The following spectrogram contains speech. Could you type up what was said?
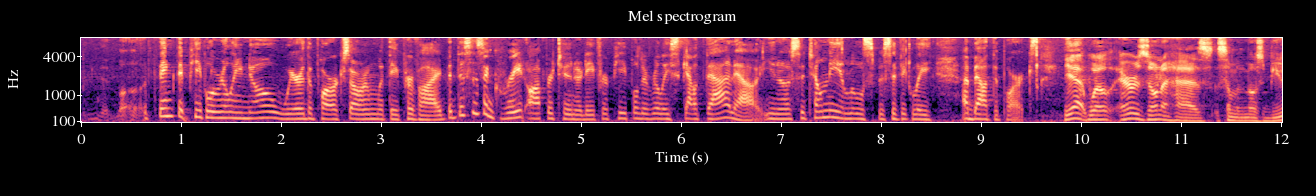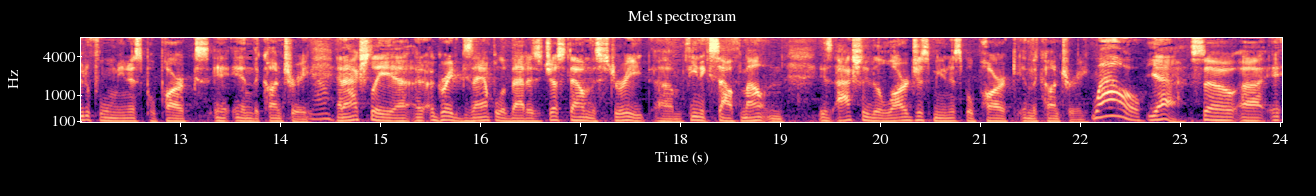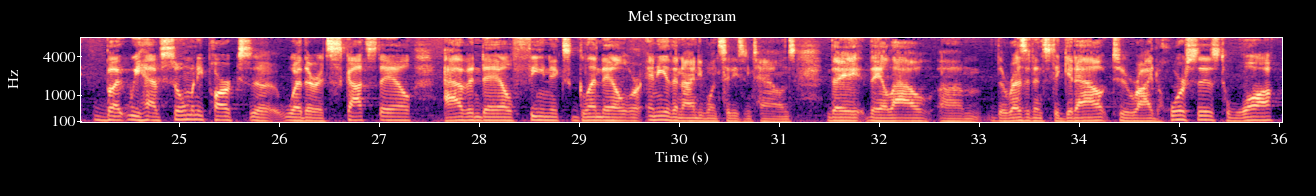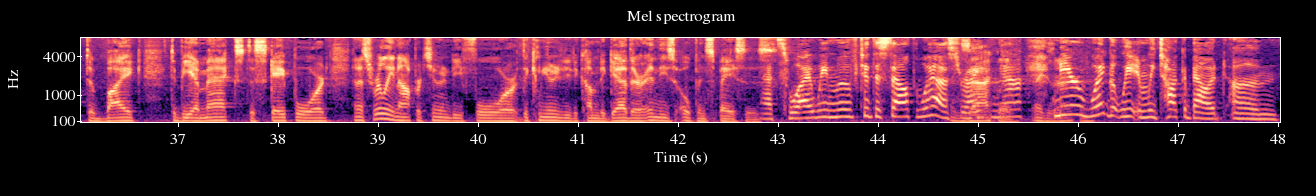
think that people really know where the parks are and what they provide, but this is a great opportunity for people to really scout that out, you know, so tell me a little specifically about the parks. Yeah, well, Arizona has some of the most beautiful municipal parks in, in the country, yeah. and actually uh, a great example of that is just down the street, um, Phoenix South Mountain is actually the largest municipal park in the country. Wow. Yeah, so, uh, it, but we have so many parks, uh, whether it's Scottsdale, Avondale, Phoenix, Glendale, or any of the 91 91 cities and towns. They, they allow um, the residents to get out, to ride horses, to walk, to bike, to BMX, to skateboard, and it's really an opportunity for the community to come together in these open spaces. That's why we moved to the Southwest, exactly. right? Now, exactly. Mayor, what, we, and we talk about um,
